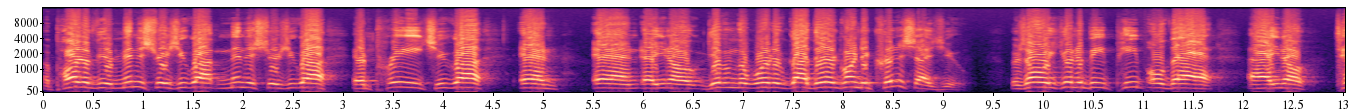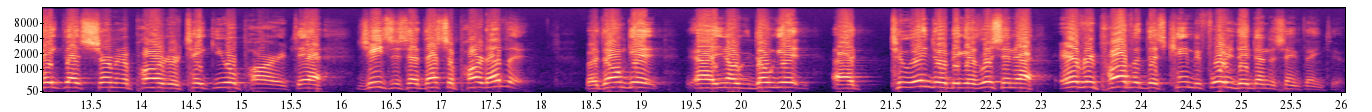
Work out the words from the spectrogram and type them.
A part of your ministry is you go out ministers, you go out and preach, you go out and, and uh, you know, give them the word of God. They're going to criticize you. There's always going to be people that, uh, you know, take that sermon apart or take you apart. Uh, Jesus said that's a part of it. But don't get, uh, you know, don't get uh, too into it because, listen, uh, Every prophet that's came before you, they've done the same thing too.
